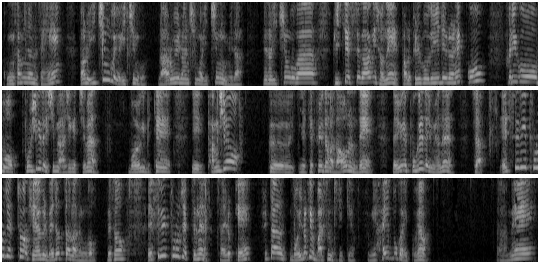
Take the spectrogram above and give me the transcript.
03년생, 바로 이 친구예요, 이 친구. 라로이라는 친구가 이 친구입니다. 그래서 이 친구가 BTS가 하기 전에 바로 빌보드 1위를 했고, 그리고 뭐, 보시게 되시면 아시겠지만, 뭐, 여기 밑에 이 방시혁 그 대표이사가 나오는데, 네, 여기 보게 되면은, 자, SB 프로젝트와 계약을 맺었다라는 거. 그래서 SB 프로젝트는, 자, 이렇게, 일단 뭐 이렇게 말씀드릴게요. 여기 하이브가 있고요. 그 다음에,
